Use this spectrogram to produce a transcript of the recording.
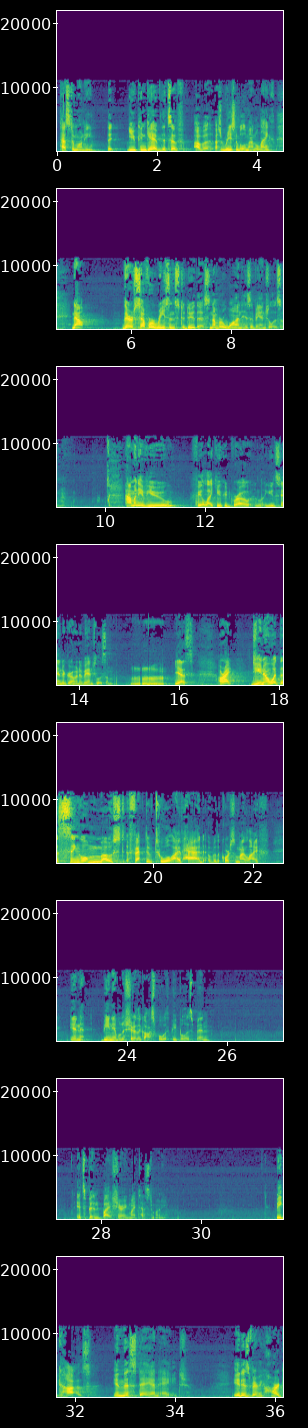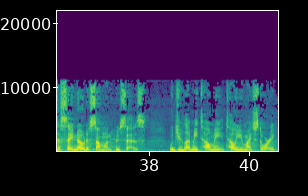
testimony you can give that's of, of a, a reasonable amount of length. Now, there are several reasons to do this. Number one is evangelism. How many of you feel like you could grow, you'd stand to grow in evangelism? Mm, yes. All right. Do you know what the single most effective tool I've had over the course of my life in being able to share the gospel with people has been? It's been by sharing my testimony. Because in this day and age, it is very hard to say no to someone who says, "Would you let me tell me tell you my story?"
